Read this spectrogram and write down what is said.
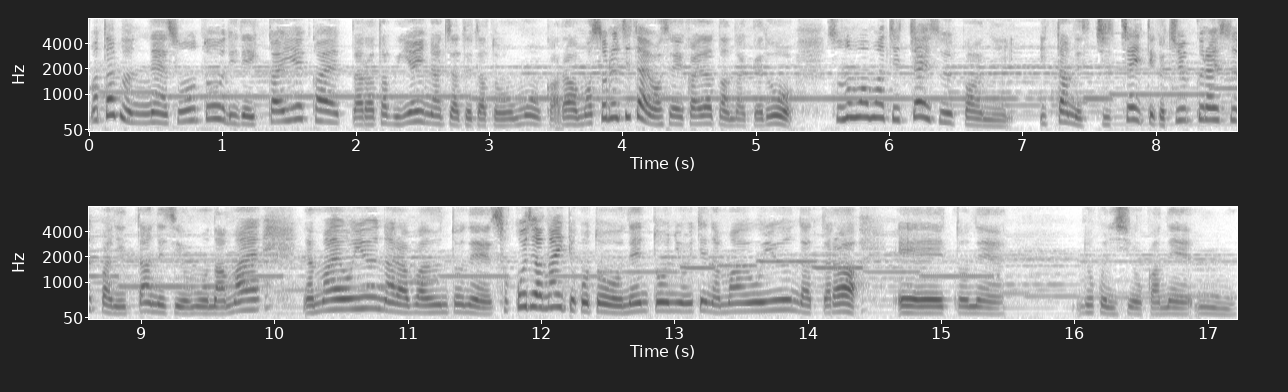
まあ多分ねその通りで一回家帰ったら多分嫌になっちゃってたと思うからまあそれ自体は正解だったんだけどそのままちっちゃいスーパーに行ったんです。ちっちゃいっていうか中くらいスーパーに行ったんですよ。もう名前名前を言うならばうんとねそこじゃないってことを念頭に置いて名前を言うんだったらえー、っとねどこにしようかね。うん。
